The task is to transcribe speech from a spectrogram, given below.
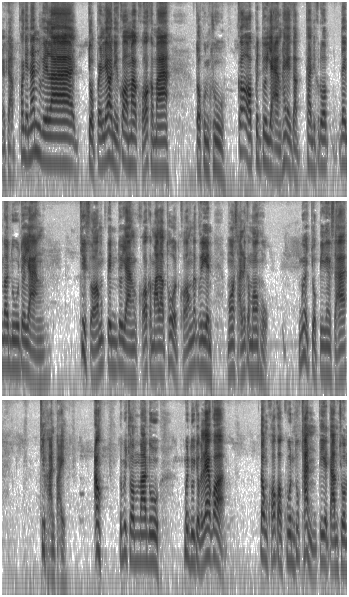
นะครับ เพราะฉะนั้นเวลาจบไปแล้วนี่ก็มาขอขมาต่อคุณครู ก็เอาเป็นตัวอย่างให้กับท่านที่ครพได้มาดูตัวอย่าง ที่สองเป็นตัวอย่างขอขมาลาโทษของนักเรียนมสามและก็มหกเมื่อจบปีการศึกษาที่ผ่านไป เอา้าคุณผู้ชมมาดูเมื่อดูจบไปแล้วก็ต้องขอขอบคุณทุกท่านที่ตามชม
